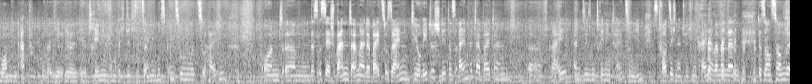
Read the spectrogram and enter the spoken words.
Warming-up oder ihr, ihr, ihr Training, um richtig sozusagen die Muskeln zu, zu halten. Und ähm, das ist sehr spannend, da mal dabei zu sein. Theoretisch steht das allen Mitarbeitern äh, frei, an diesem Training teilzunehmen. Es traut sich natürlich nur keiner, wenn man dann das Ensemble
